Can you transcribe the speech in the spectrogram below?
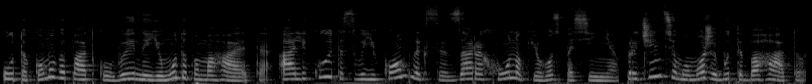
У такому випадку ви не йому допомагаєте, а лікуєте свої комплекси за рахунок його спасіння. Причин цьому може бути багато,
